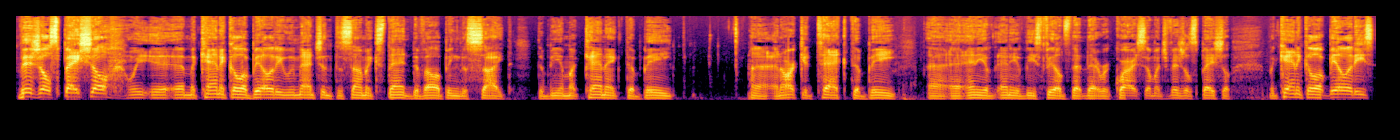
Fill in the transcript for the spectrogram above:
Visual, spatial, we, uh, mechanical ability, we mentioned to some extent, developing the sight, to be a mechanic, to be uh, an architect to be uh, any of any of these fields that, that require so much visual spatial mechanical abilities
